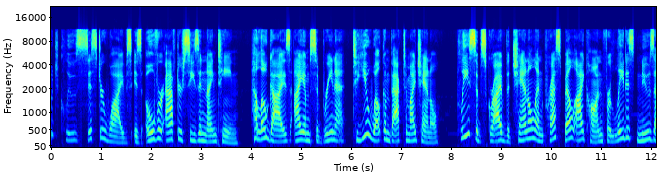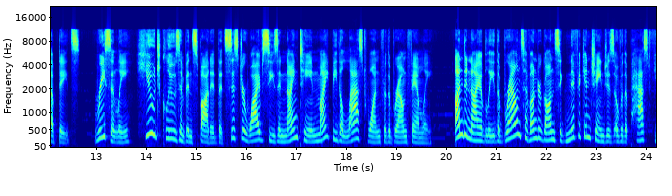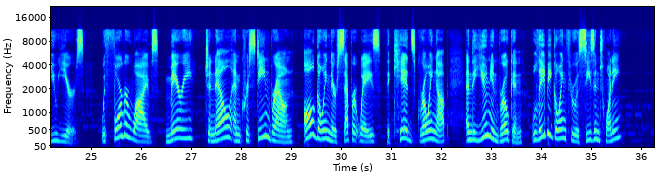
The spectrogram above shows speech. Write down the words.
Huge Clues Sister Wives is over after season 19. Hello guys, I am Sabrina. To you, welcome back to my channel. Please subscribe the channel and press bell icon for latest news updates. Recently, huge clues have been spotted that Sister Wives season 19 might be the last one for the Brown family. Undeniably, the Browns have undergone significant changes over the past few years, with former wives Meri, Janelle, and Christine Brown all going their separate ways, the kids growing up, and the union broken. Will they be going through a season 20?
